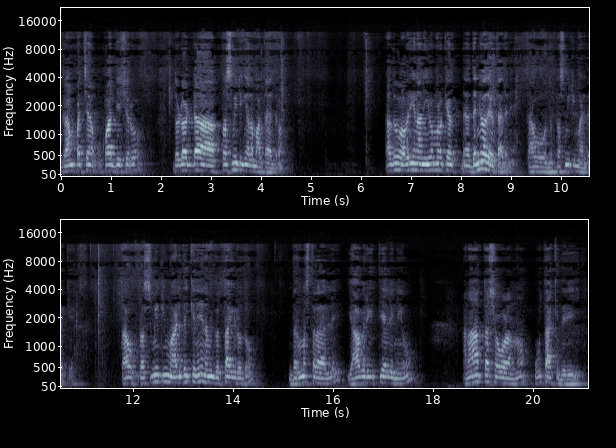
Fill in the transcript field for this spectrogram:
ಗ್ರಾಮ ಪಂಚಾಯತ್ ಉಪಾಧ್ಯಕ್ಷರು ದೊಡ್ಡ ದೊಡ್ಡ ಪ್ರೆಸ್ ಮೀಟಿಂಗ್ ಎಲ್ಲ ಮಾಡ್ತಾ ಇದ್ರು. ಅದು ಅವರಿಗೆ ನಾನು ಈ ಮೂಲಕ ಧನ್ಯವಾದ ಹೇಳ್ತಾ ಇದ್ದೇನೆ. ತಾವು ಒಂದು ಪ್ರೆಸ್ ಮೀಟಿಂಗ್ ಮಾಡಿದ್ದಕ್ಕೆ. ತಾವು ಪ್ರೆಸ್ ಮೀಟಿಂಗ್ ಮಾಡಿದ್ದಕ್ಕೇ ನಮಗೆ ಗೊತ್ತಾಗಿರೋದು ಧರ್ಮಸ್ಥಳದಲ್ಲಿ ಯಾವ ರೀತಿಯಲ್ಲಿ ನೀವು ಅನಾಥ ಶವಗಳನ್ನು ಊತಾಕಿದಿರಿ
